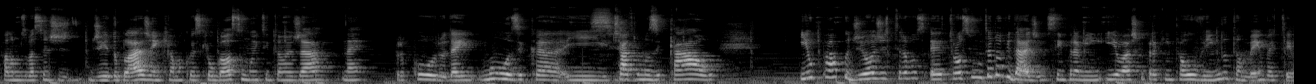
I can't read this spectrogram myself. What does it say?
falamos bastante de, de, dublagem, que é uma coisa que eu gosto muito, então eu já, né, procuro. Daí, música e Sim. teatro musical. E o papo de hoje trouxe, é, trouxe muita novidade, assim, para mim. E eu acho que para quem tá ouvindo também vai ter,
